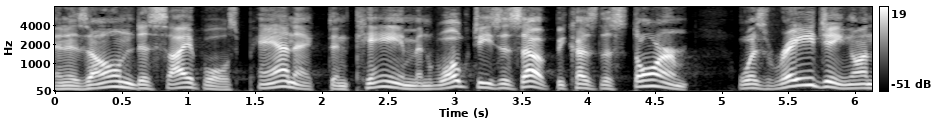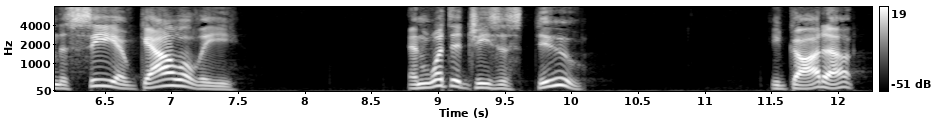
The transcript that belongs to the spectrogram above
And his own disciples panicked and came and woke Jesus up because the storm was raging on the Sea of Galilee. And what did Jesus do? He got up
